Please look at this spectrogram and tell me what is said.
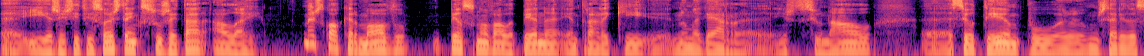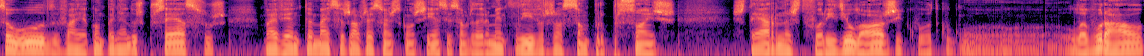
Eh, e as instituições têm que se sujeitar à lei. Mas, de qualquer modo, penso não vale a pena entrar aqui eh, numa guerra institucional. Eh, a seu tempo, o Ministério da Saúde vai acompanhando os processos, vai vendo também se as objeções de consciência são verdadeiramente livres ou se são por pressões externas, de foro ideológico ou, de, ou laboral,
